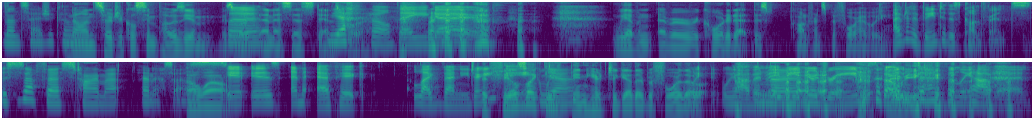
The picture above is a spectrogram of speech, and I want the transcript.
Non-surgical. Non surgical symposium is what NSS stands Yeah. for. well, there you go. We haven't ever recorded at this conference before, have we? I've never been to this conference. This is our first time at NSS. Oh, wow. It is an epic like venue, don't It you feels think? like we've Yeah. been here together before, though. we, we haven't. No. Maybe in your dreams, but we definitely haven't.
